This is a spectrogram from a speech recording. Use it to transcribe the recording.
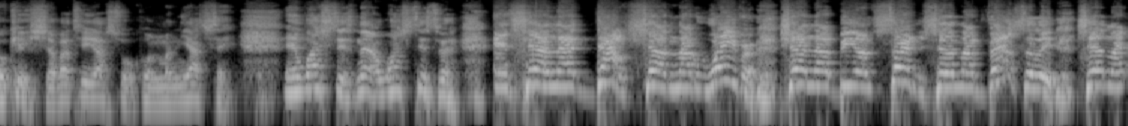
Okay, And watch this now, watch this. And shall not doubt, shall not waver, shall not be uncertain, shall not vacillate, shall not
